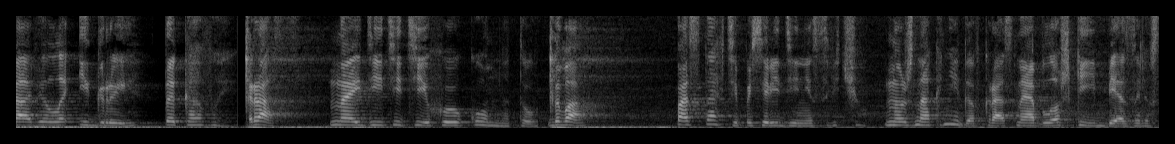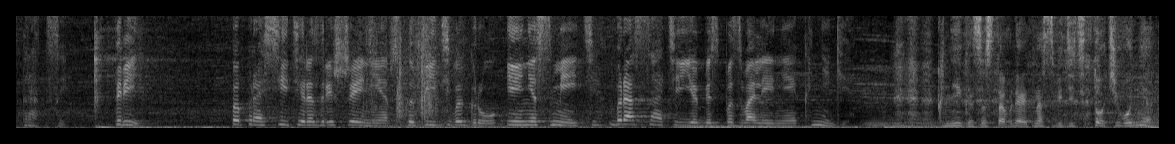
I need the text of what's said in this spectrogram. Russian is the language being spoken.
Правила игры таковы. Раз. Найдите тихую комнату. Два. Поставьте посередине свечу. Нужна книга в красной обложке и без иллюстраций. Три. Попросите разрешения вступить в игру и не смейте бросать ее без позволения книги. Книга заставляет нас видеть то, чего нет.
